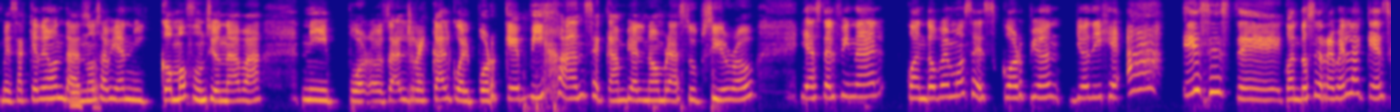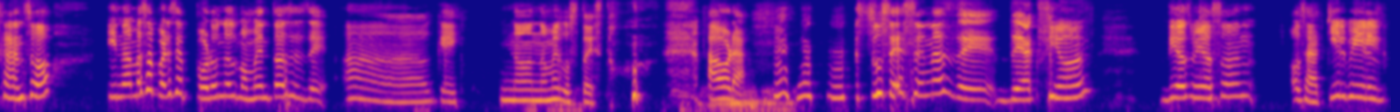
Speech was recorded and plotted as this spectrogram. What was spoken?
me saqué de onda, no sabía ni cómo funcionaba, ni por, o sea, el recalco, el por qué Bihan se cambia el nombre a Sub-Zero, y hasta el final, cuando vemos a Scorpion, yo dije, ah, es este, cuando se revela que es Hanzo, y nada más aparece por unos momentos, es de, ah, ok, no, no me gustó esto. Ahora, sus escenas de, de acción, Dios mío, son, o sea, Kill Bill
